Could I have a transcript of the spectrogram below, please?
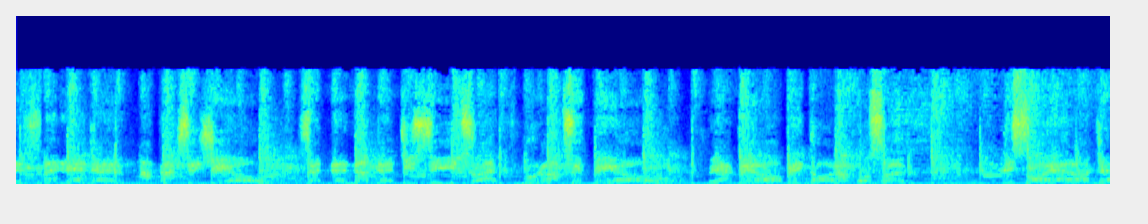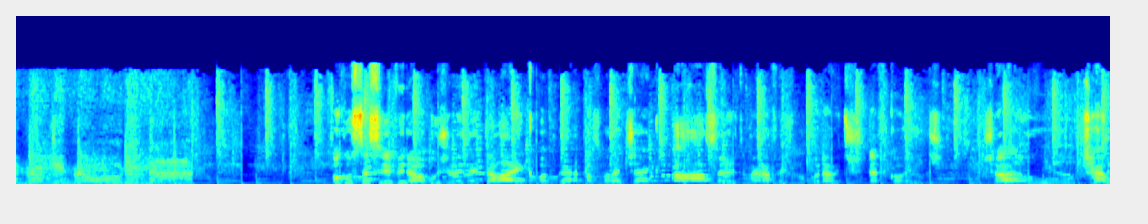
Pokud jste si video užili, dejte like, odběr a zvoneček a sledujte mě na Facebooku David Števkovič. Čau, čau.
